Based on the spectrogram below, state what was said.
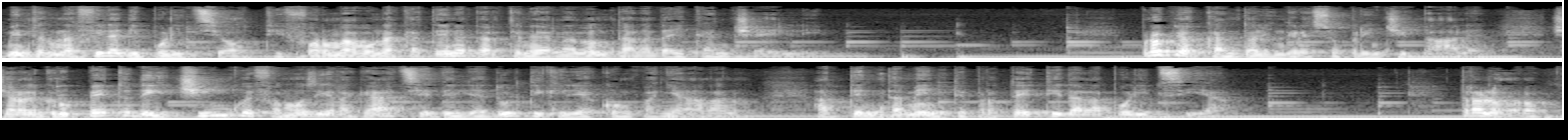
mentre una fila di poliziotti formava una catena per tenerla lontana dai cancelli. Proprio accanto all'ingresso principale c'era il gruppetto dei cinque famosi ragazzi e degli adulti che li accompagnavano, attentamente protetti dalla polizia. Tra loro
